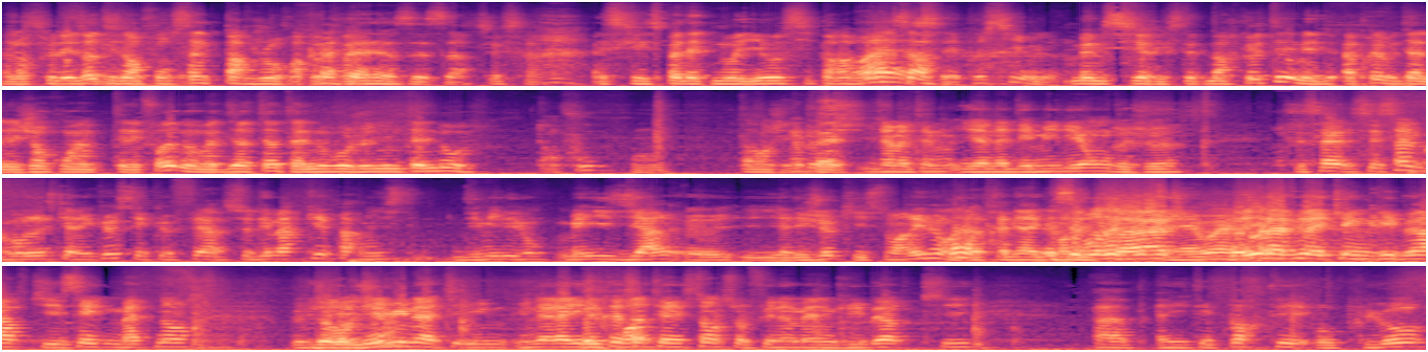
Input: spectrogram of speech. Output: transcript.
alors que les autres ils en font 5 par jour à peu près. c'est ça. C'est ça. Est-ce qu'il risque pas d'être noyé aussi par rapport Ouais, à ça c'est possible. Même s'il risque d'être marketé, mais après, va dire les gens qui ont un téléphone, on va dire tiens, t'as le nouveau jeu Nintendo. T'en fous Mm. Attends, j'ai qu'il y en a tellement- il y en a des millions de jeux. C'est ça, c'est ça le gros risque avec eux, c'est que faire se démarquer parmi des millions. Mais y euh, il y a des jeux qui y sont arrivés, on Ouais. voit très bien avec Candy Crush. Eh ouais. On l'a vu avec Angry Bird qui essaye maintenant. J'ai lu une, une- une analyse très pro- intéressante sur le phénomène Angry Bird qui a, a été porté au plus haut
